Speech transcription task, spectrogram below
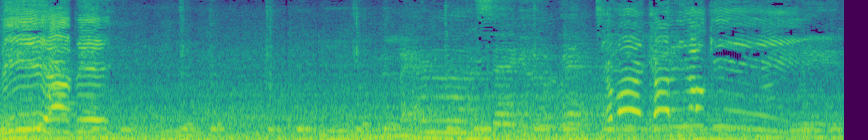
Be happy. Come on, karaoke!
